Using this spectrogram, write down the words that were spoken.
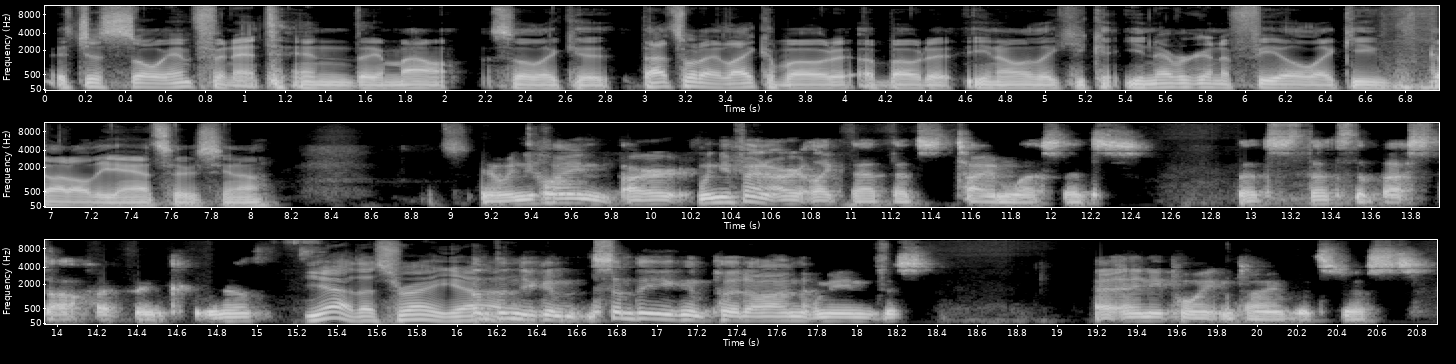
It's just so infinite in the amount. So like uh, that's what I like about it. About it, you know, like you can, you're never going to feel like you've got all the answers. You know. Yeah, when you find art, when you find art like that, that's timeless. That's that's that's the best stuff. I think you know Yeah, that's right. Yeah. something you can something you can put on. I mean, just at any point in time, it's just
